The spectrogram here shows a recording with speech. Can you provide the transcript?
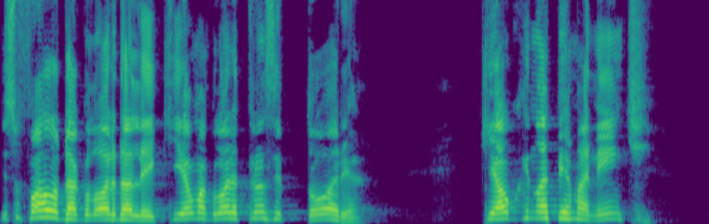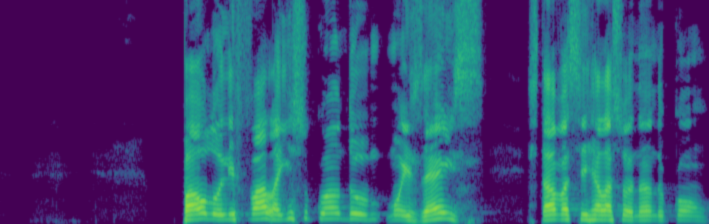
Isso fala da glória da lei, que é uma glória transitória, que é algo que não é permanente. Paulo lhe fala isso quando Moisés estava se relacionando com,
